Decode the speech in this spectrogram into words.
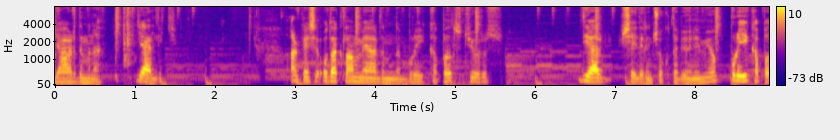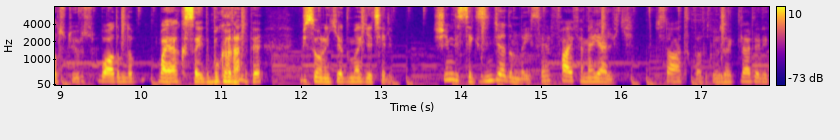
yardımına geldik. Arkadaşlar odaklanma yardımında burayı kapalı tutuyoruz. Diğer şeylerin çok da bir önemi yok. Burayı kapalı tutuyoruz. Bu adım da bayağı kısaydı bu kadardı. Bir sonraki adıma geçelim. Şimdi 8. adımda ise 5M'e geldik. Sağ tıkladık, özellikler dedik,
